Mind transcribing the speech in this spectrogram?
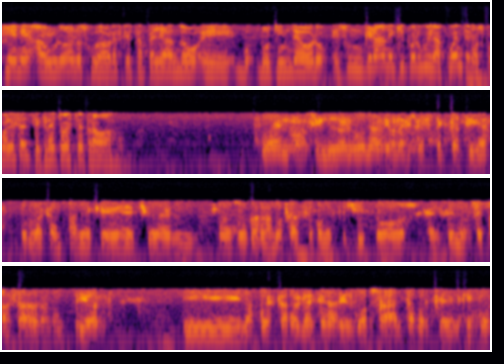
tiene a uno de los jugadores que está peleando eh, bo- botín de oro. Es un gran equipo el Huila. Cuéntenos cuál es el secreto de este trabajo. Bueno, sin duda alguna había una gran expectativa por la campaña que ha hecho el profesor Fernando Castro con este equipo el semestre pasado, el anterior, y la apuesta realmente era riesgosa alta porque el equipo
